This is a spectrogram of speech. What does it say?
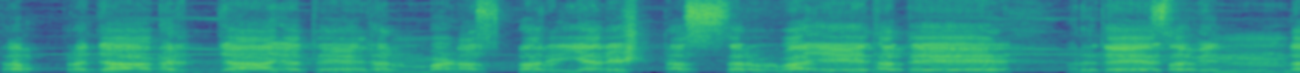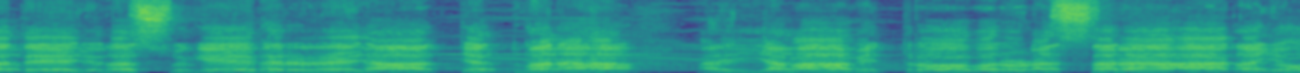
तप्रजाभिर्जायते धर्मणस्पर्यरिष्टः सर्व एधते। ऋते स विन्दते युधः सुगेभिर्यात्यध्वनः अर्यमा मित्रो वरुणः सरातयो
